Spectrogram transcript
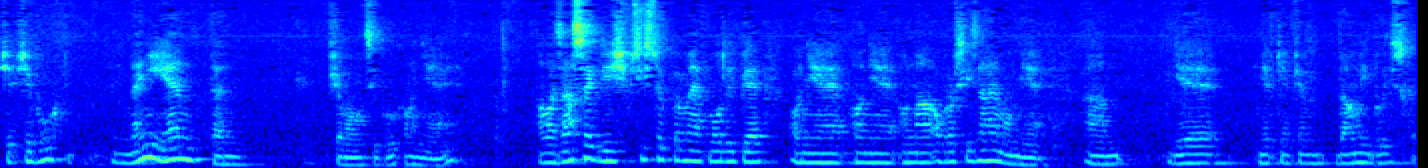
Že, že Bůh není jen ten všemohoucí Bůh, on je, ale zase, když přistupujeme v modlitbě, on, je, on, je, on má obrovský zájem o mě. Um, je mě v těm velmi blízko.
